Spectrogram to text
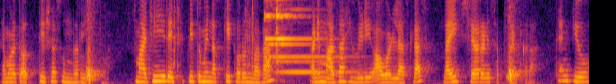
त्यामुळे तो अतिशय सुंदर लागतो. माझी ही रेसिपी तुम्ही नक्की करून बघा. आणि माझा ही व्हिडिओ आवडला असल्यास लाईक शेअर आणि सबस्क्राईब करा. Thank you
